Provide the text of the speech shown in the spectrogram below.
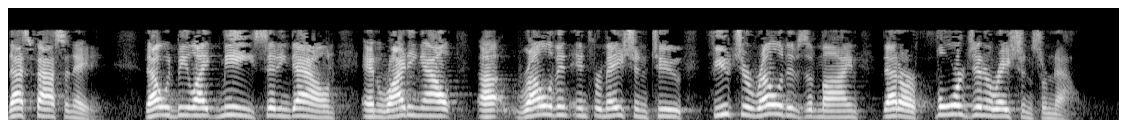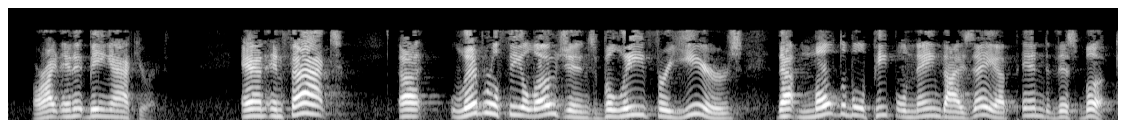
That's fascinating. That would be like me sitting down and writing out uh, relevant information to future relatives of mine that are four generations from now. All right, and it being accurate. And in fact, uh, liberal theologians believed for years that multiple people named Isaiah penned this book.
